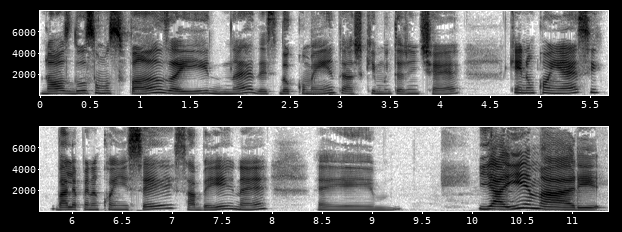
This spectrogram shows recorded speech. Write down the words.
nós duas somos fãs aí, né, desse documento. Acho que muita gente é. Quem não conhece, vale a pena conhecer, saber, né? É... E aí, Mari,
